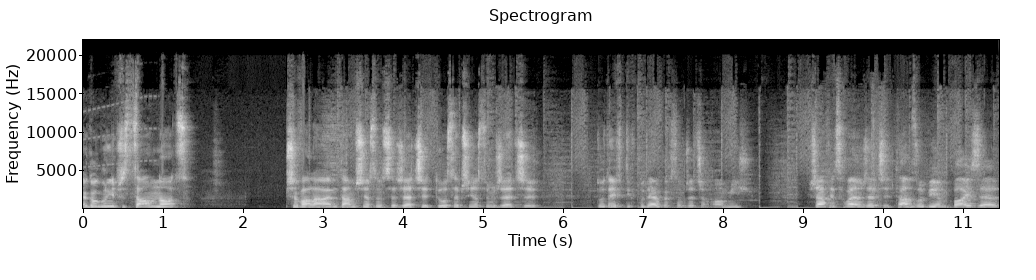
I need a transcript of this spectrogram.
Jak ogólnie przez całą noc przewalałem. Tam przyniosłem sobie rzeczy, tu sobie przyniosłem rzeczy. Tutaj w tych pudełkach są rzeczy. O, miś. W szafie schowałem rzeczy, tam zrobiłem bajzel.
